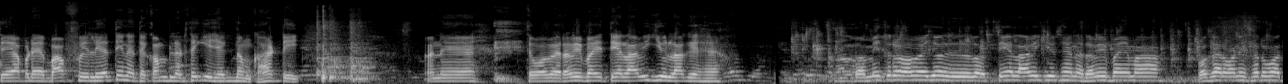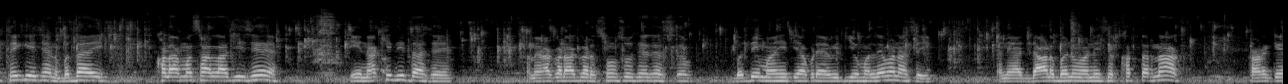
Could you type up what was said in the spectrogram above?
તે આપણે બાફેલી હતી ને તે કમ્પ્લીટ થઈ ગઈ છે, એકદમ ઘાટી. અને તો હવે રવિભાઈ તેલ આવી ગયું લાગે છે. તો મિત્રો હવે જો તેલ આવી ગયું છે અને રવિભાઈમાં વઘારવાની શરૂઆત થઈ ગઈ છે અને બધાય ખડા મસાલા જે છે એ નાખી દીધા છે. અને આગળ આગળ શું શું છે તે બધી માહિતી આપણે આ વિડીયોમાં લેવાના છે. અને આ દાળ બનવાની છે ખતરનાક, કારણ કે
